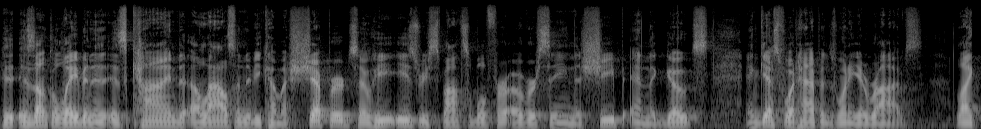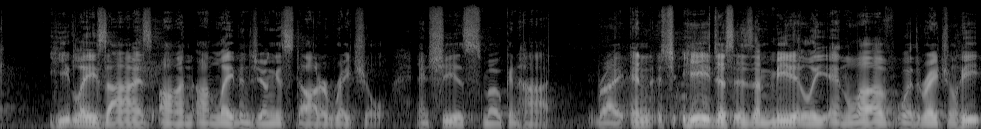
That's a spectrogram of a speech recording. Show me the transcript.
his, uncle Laban is kind, allows him to become a shepherd. So he, he's responsible for overseeing the sheep and the goats. And guess what happens when he arrives? Like, he lays eyes on, on Laban's youngest daughter, Rachel, and she is smoking hot right? And he just is immediately in love with Rachel. He,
